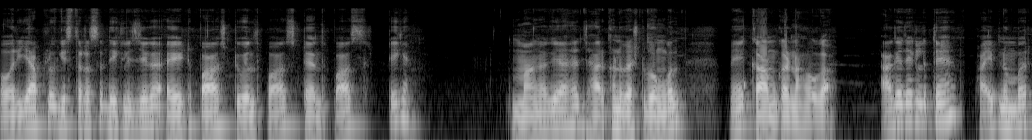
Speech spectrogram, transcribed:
और ये आप लोग इस तरह से देख लीजिएगा, eight pass, twelfth pass, tenth pass, ठीक है? मांगा गया है झारखंड वेस्ट बंगाल में काम करना होगा। आगे देख लेते हैं, फाइव नंबर।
